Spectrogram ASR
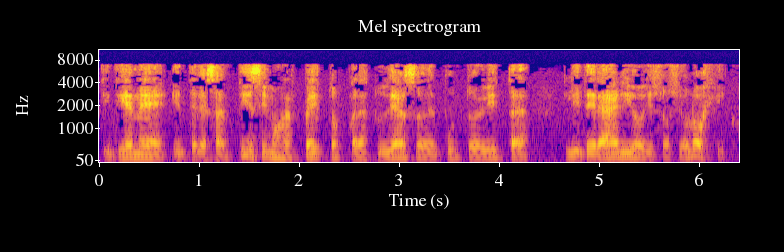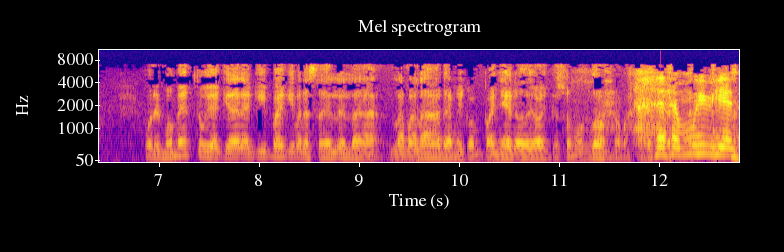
que tiene interesantísimos aspectos para estudiarse desde el punto de vista literario y sociológico. Por el momento voy a quedar aquí, Paqui, para cederle la, palabra a mi compañero de hoy, que somos dos nomás. Muy bien.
